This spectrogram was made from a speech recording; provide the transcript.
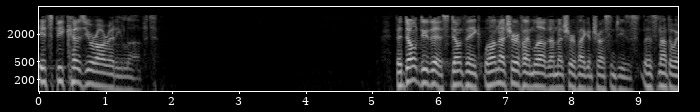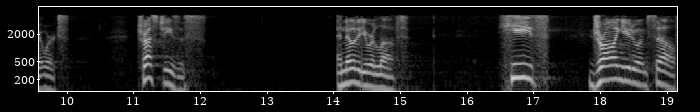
it's because you're already loved. That don't do this. Don't think, well, I'm not sure if I'm loved. I'm not sure if I can trust in Jesus. That's not the way it works. Trust Jesus and know that you are loved. He's drawing you to himself.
